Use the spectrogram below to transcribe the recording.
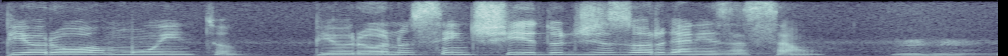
piorou muito. Piorou uhum. no sentido de desorganização. Uhum.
